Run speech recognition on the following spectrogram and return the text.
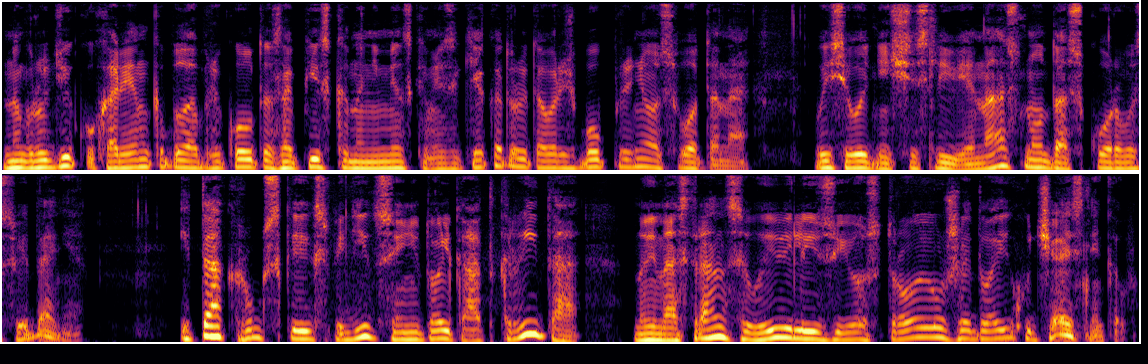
На груди Кухаренко была приколота записка на немецком языке, которую товарищ Боб принес. Вот она — вы сегодня счастливее нас, но до скорого свидания. Итак, русская экспедиция не только открыта, но иностранцы вывели из ее строя уже двоих участников.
